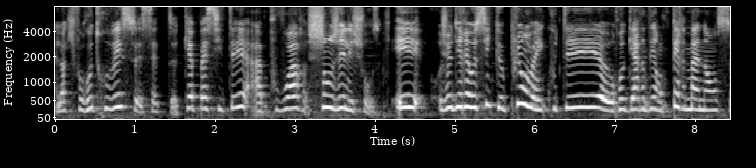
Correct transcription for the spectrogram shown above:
alors qu'il faut retrouver cette capacité à pouvoir changer les choses. Et je dirais aussi que plus on va écouter, euh, regarder en permanence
